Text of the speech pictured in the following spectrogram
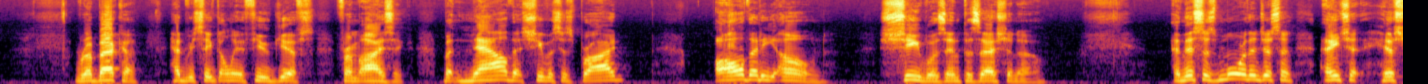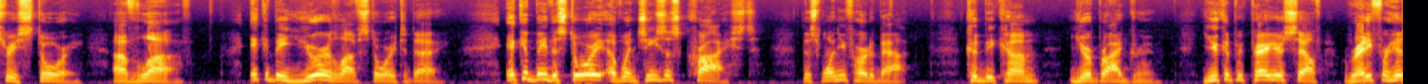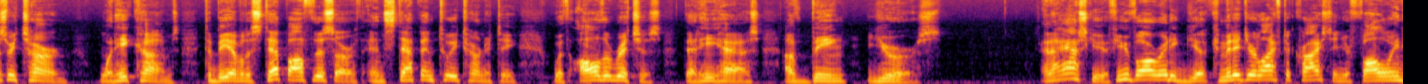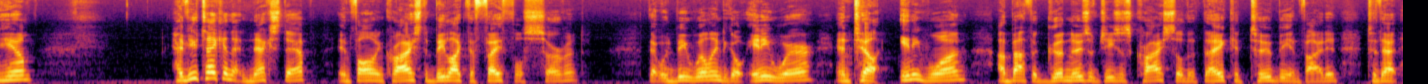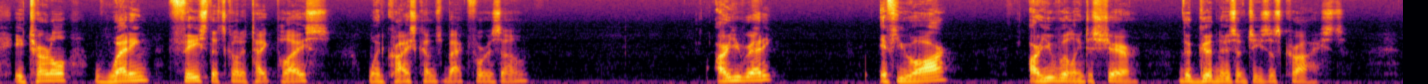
Rebekah had received only a few gifts from Isaac, but now that she was his bride, all that he owned, she was in possession of. And this is more than just an ancient history story of love. It could be your love story today. It could be the story of when Jesus Christ, this one you've heard about, could become your bridegroom. You could prepare yourself ready for His return when He comes to be able to step off this earth and step into eternity with all the riches that He has of being yours. And I ask you, if you've already committed your life to Christ and you're following Him, have you taken that next step in following Christ to be like the faithful servant that would be willing to go anywhere and tell anyone about the good news of Jesus Christ so that they could too be invited to that eternal wedding feast that's going to take place when Christ comes back for His own? Are you ready? If you are, are you willing to share the good news of Jesus Christ?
